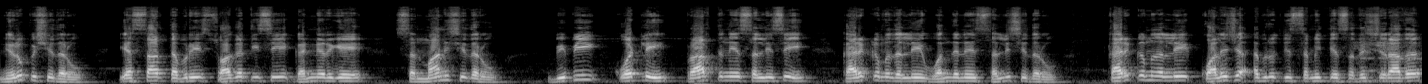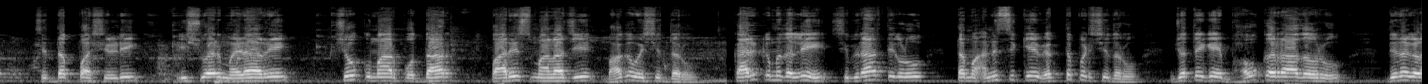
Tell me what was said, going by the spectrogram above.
ನಿರೂಪಿಸಿದರು. ಎಸ್ ಆರ್ ತಬರಿ ಸ್ವಾಗತಿಸಿ ಗಣ್ಯರಿಗೆ ಸನ್ಮಾನಿಸಿದರು. ಬಿಬಿ ಕೊಡ್ಲಿ ಪ್ರಾರ್ಥನೆ ಸಲ್ಲಿಸಿ ಕಾರ್ಯಕ್ರಮದಲ್ಲಿ ವಂದನೆ ಸಲ್ಲಿಸಿದರು. ಕಾರ್ಯಕ್ರಮದಲ್ಲಿ ಕಾಲೇಜು ಅಭಿವೃದ್ಧಿ ಸಮಿತಿಯ ಸದಸ್ಯರಾದ ಸಿದ್ದಪ್ಪ ಶಿರ್ಡಿ, ಈಶ್ವರ್ ಮೈಳಾರಿ ಶಿವಕುಮಾರ್ ಪೊದ್ದಾರ್, ಪಾರಿಸ್ ಮಾಲಾಜಿ ಭಾಗವಹಿಸಿದ್ದರು. ಕಾರ್ಯಕ್ರಮದಲ್ಲಿ ಶಿಬಿರಾರ್ಥಿಗಳು ತಮ್ಮ ಅನಿಸಿಕೆ ವ್ಯಕ್ತಪಡಿಸಿದರು. ಜೊತೆಗೆ ಭಾವುಕರಾದವರು ದಿನಗಳ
